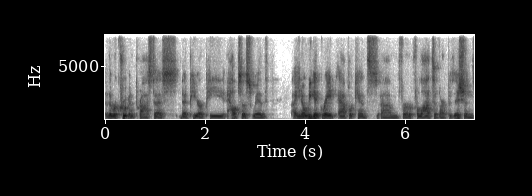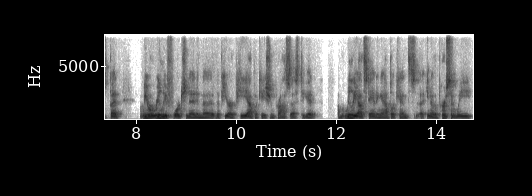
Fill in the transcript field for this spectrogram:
the recruitment process that PRP helps us with. Uh, you know, we get great applicants um, for, for lots of our positions, but we were really fortunate in the, the PRP application process to get um, really outstanding applicants. Uh, you know, the person we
